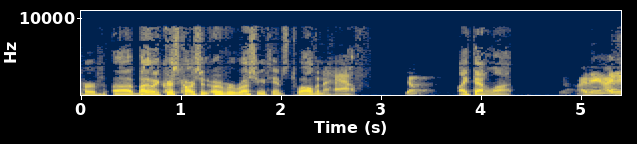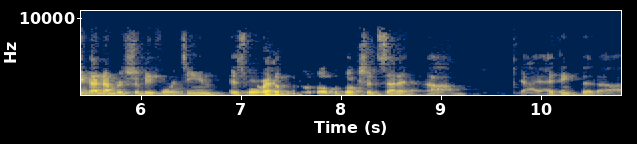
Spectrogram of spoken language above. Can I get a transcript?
perf. Uh, by the way, Chris Carson over rushing attempts 12 and a half. Yeah. Like that a lot. Yeah. I think, I think that number should be 14 is where right. the, the, book should set it. Um, yeah, I, I think that, uh,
